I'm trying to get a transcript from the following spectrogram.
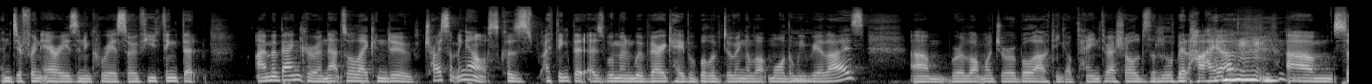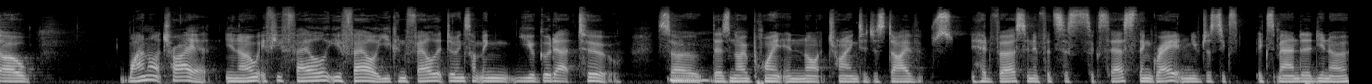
and different areas in a career. So if you think that I'm a banker and that's all I can do, try something else. Because I think that as women, we're very capable of doing a lot more than we realize. Um, we're a lot more durable. I think our pain threshold is a little bit higher. um, so why not try it? You know, if you fail, you fail. You can fail at doing something you're good at too. So mm. there's no point in not trying to just dive headfirst. And if it's a success, then great. And you've just ex- expanded, you know,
